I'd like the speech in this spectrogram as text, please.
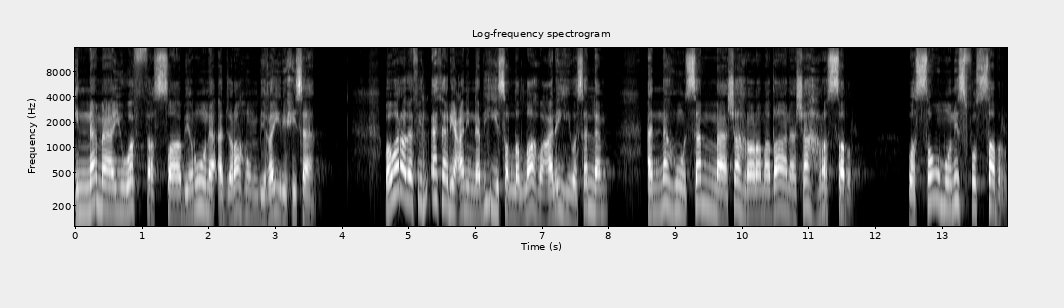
إنما يوفى الصابرون أجرهم بغير حساب. وورد في الأثر عن النبي صلى الله عليه وسلم أنه سمى شهر رمضان شهر الصبر. والصوم نصف الصبر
